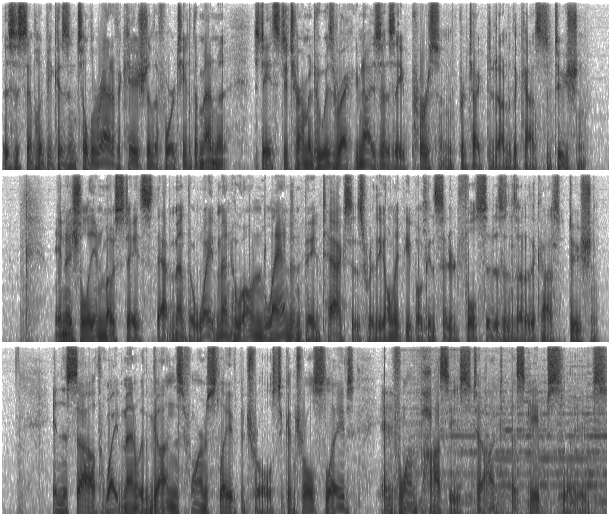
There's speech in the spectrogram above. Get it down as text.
This is simply because until the ratification of the 14th Amendment, states determined who was recognized as a person protected under the Constitution. Initially, in most states, that meant that white men who owned land and paid taxes were the only people considered full citizens under the Constitution. In the South, white men with guns formed slave patrols to control slaves and formed posses to hunt escaped slaves.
